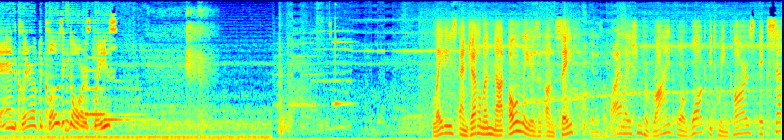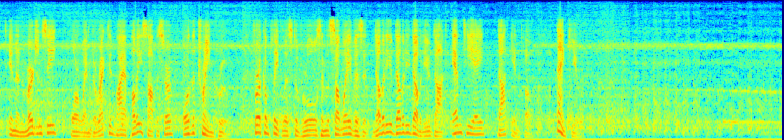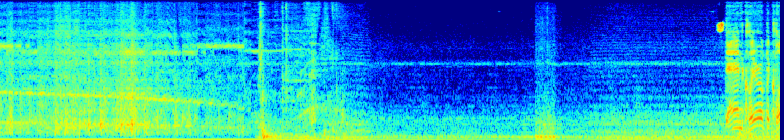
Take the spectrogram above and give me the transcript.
Stand clear of the closing doors, please. Ladies and gentlemen, not only is it unsafe, it is a violation to ride or walk between cars except in an emergency or when directed by a police officer or the train crew. For a complete list of rules in the subway, visit www.mta.info. Thank you.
